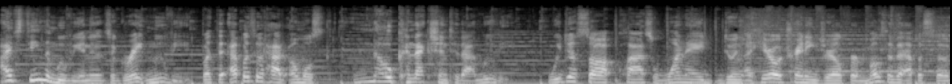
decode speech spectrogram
I've seen the movie and it's a great movie, but the episode had almost no connection to that movie. We just saw Class 1A doing a hero training drill for most of the episode,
